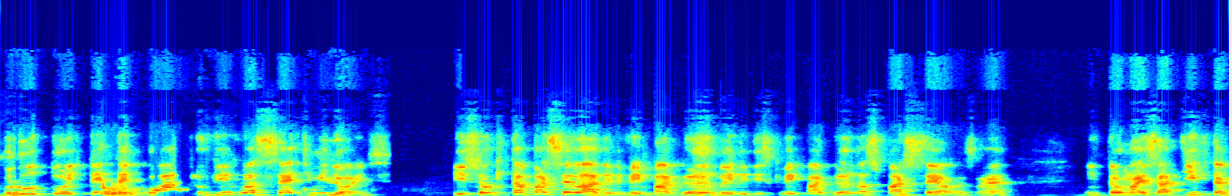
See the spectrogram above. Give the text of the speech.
bruto 84,7 milhões. Isso é o que está parcelado, ele vem pagando, ele diz que vem pagando as parcelas, né? Então, mas a dívida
